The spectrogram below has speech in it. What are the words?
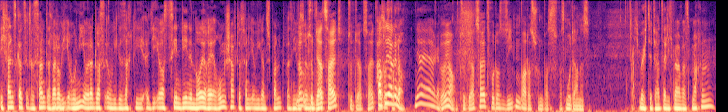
Ich fand es ganz interessant. Das war, glaube ich, Ironie, oder? Du hast irgendwie gesagt, die, die EOS 10D eine neuere Errungenschaft. Das fand ich irgendwie ganz spannend. Weiß nicht, was ja, zu der Zeit, zu der Zeit. Achso, ja, genau. Ja, ja, genau. Ja, ja, zu der Zeit, 2007, war das schon was, was Modernes. Ich möchte tatsächlich mal was machen.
